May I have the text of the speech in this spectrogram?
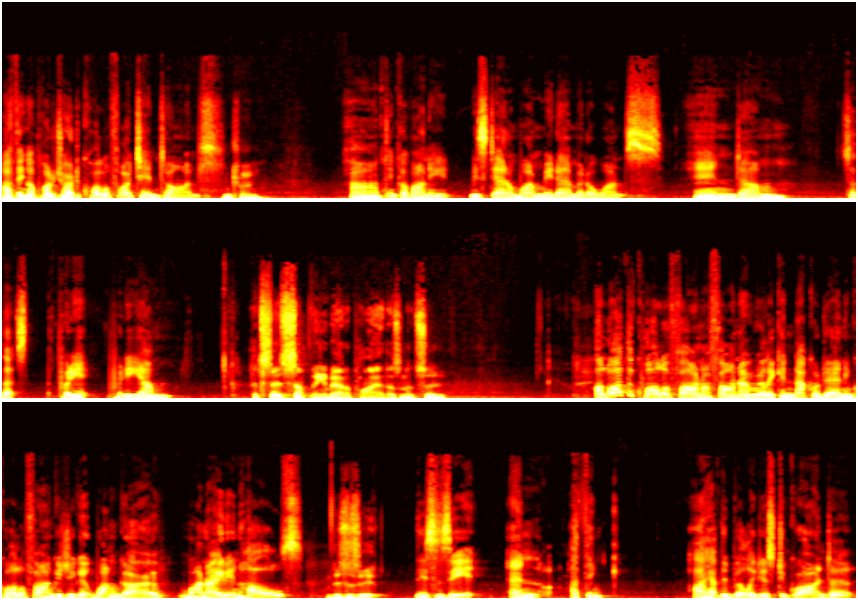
I think I probably tried to qualify 10 times. Okay. Uh, I think I've only missed out on one mid amateur once. And um, so that's pretty, pretty. Um, It says something about a player, doesn't it, Sue? I like the qualifying. I find I really can knuckle down in qualifying because you get one go, one 18 holes. This is it. this is it. And I think I have the ability just to grind it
